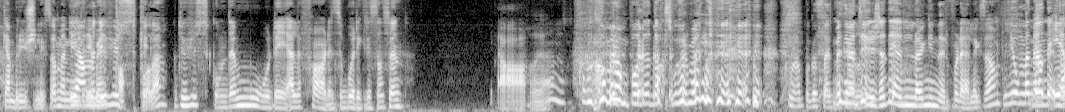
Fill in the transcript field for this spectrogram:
Hvem bryr seg, liksom? Men mindre Ja, men jeg du husker, tatt på det. du husker om det er mor di eller far din som bor i Kristiansund? Ja, ja. Kommer, an på det dagsformen. Men det betyr ikke at de er løgner for det, liksom. Jo, men da det er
